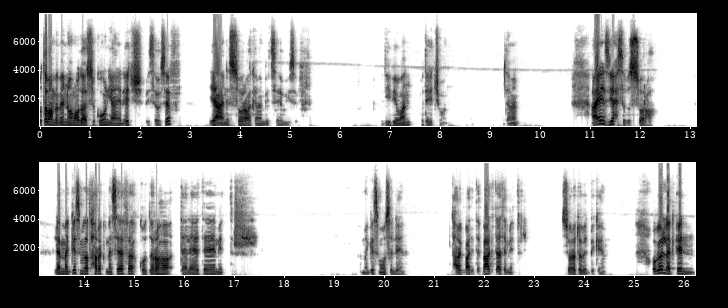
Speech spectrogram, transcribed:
وطبعا بما ان هو موضع السكون يعني الاتش بيساوي صفر يعني السرعة كمان بتساوي صفر. دي في 1 وده اتش 1 تمام؟ عايز يحسب السرعة. لما الجسم ده اتحرك مسافة قدرها 3 متر. لما الجسم وصل لهنا. اتحرك بعد 3 متر. سرعته بقت بكام؟ وبيقول لك إن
